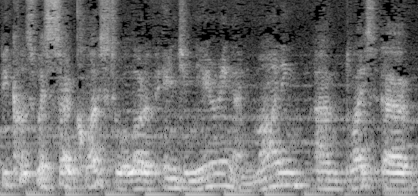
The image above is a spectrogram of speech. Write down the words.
because we're so close to a lot of engineering and mining um, place uh,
